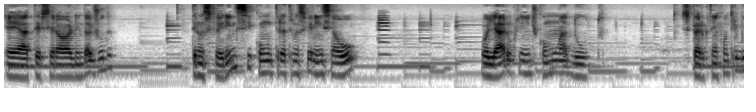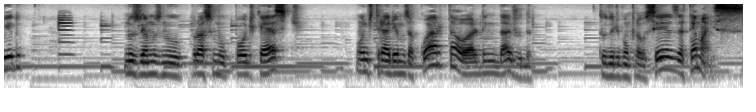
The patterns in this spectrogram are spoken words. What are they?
é a terceira ordem da ajuda, transferência contra transferência ou olhar o cliente como um adulto. Espero que tenha contribuído. Nos vemos no próximo podcast, onde traremos a quarta ordem da ajuda. Tudo de bom para vocês, até mais.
